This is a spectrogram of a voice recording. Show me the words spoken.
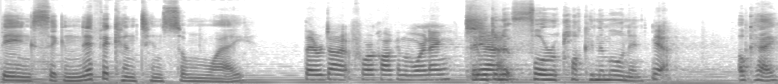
being significant in some way. They were done at four o'clock in the morning. They were done at four o'clock in the morning. Yeah. Okay.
